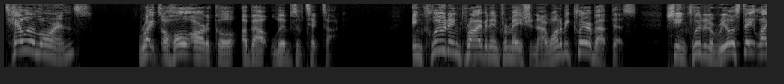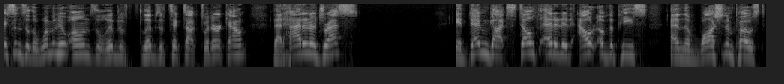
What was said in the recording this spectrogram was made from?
Taylor Lorenz writes a whole article about libs of TikTok, including private information. Now, I want to be clear about this. She included a real estate license of the woman who owns the Libs of, Libs of TikTok Twitter account that had an address. It then got stealth edited out of the piece, and the Washington Post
